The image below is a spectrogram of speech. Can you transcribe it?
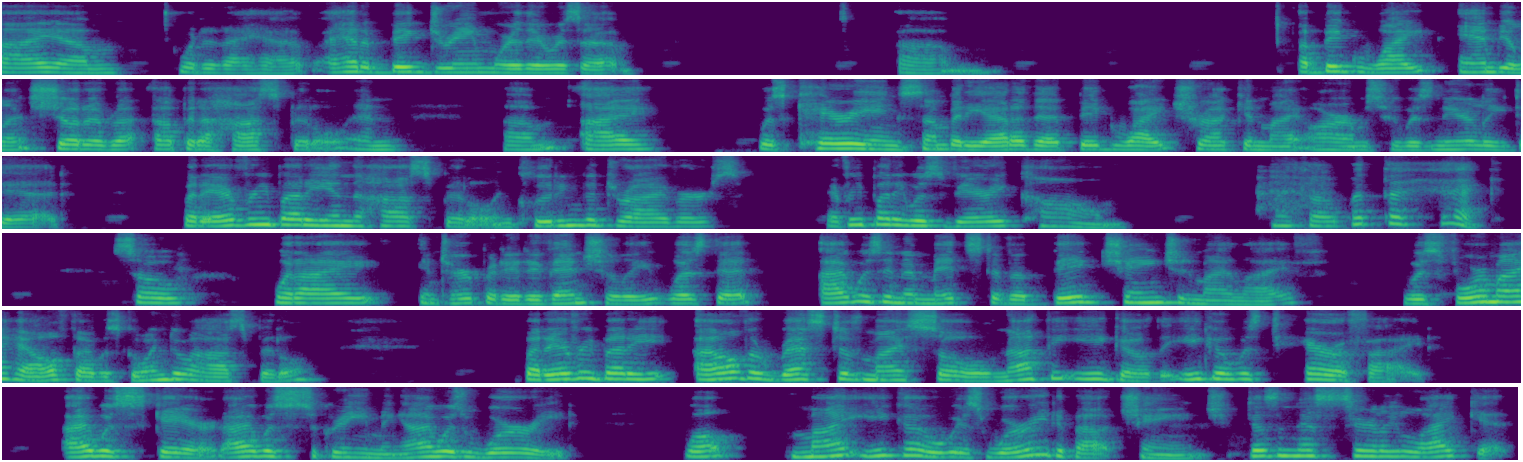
i um what did i have? I had a big dream where there was a um, a big white ambulance showed up at a hospital, and um, I was carrying somebody out of that big white truck in my arms who was nearly dead. But everybody in the hospital, including the drivers, everybody was very calm. And I thought, what the heck? So, what I interpreted eventually was that I was in the midst of a big change in my life. It was for my health. I was going to a hospital but everybody, all the rest of my soul, not the ego, the ego was terrified. I was scared. I was screaming. I was worried. Well, my ego is worried about change, doesn't necessarily like it.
